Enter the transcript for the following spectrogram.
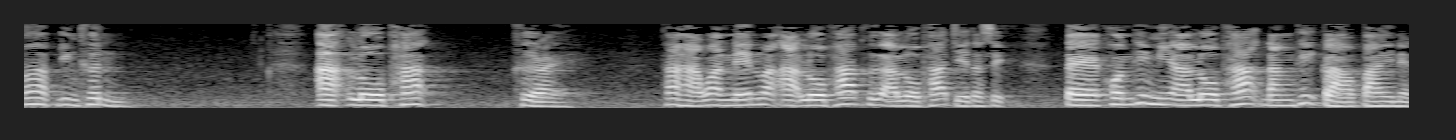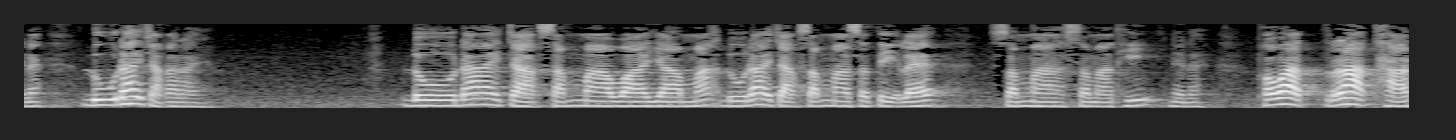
มากยิ่งขึ้นอะโลภะคืออะไร ถ้าหากว่าเน้นว่าอะโลภะคืออะโลภะเจตสิกแต่คนที่มีอะโลภะดังที่กล่าวไปเนี่ยนะดูได้จากอะไร ดูได้จากสัมมาวายามะ ดูได้จากสัมมาสติและสัมมาสมาธิเนี่ยนะเพราะว่ารากฐาน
